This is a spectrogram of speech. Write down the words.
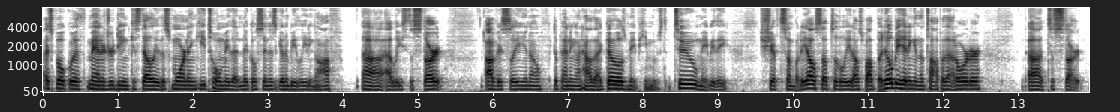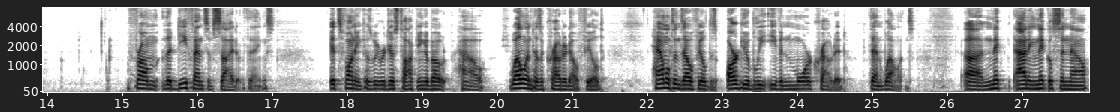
I spoke with manager Dean Castelli this morning. He told me that Nicholson is going to be leading off uh, at least to start. Obviously, you know, depending on how that goes, maybe he moves to two, maybe they shift somebody else up to the leadoff spot, but he'll be hitting in the top of that order uh, to start. From the defensive side of things, it's funny because we were just talking about how Welland has a crowded outfield. Hamilton's outfield is arguably even more crowded than Welland's. Uh, Nick adding Nicholson now,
